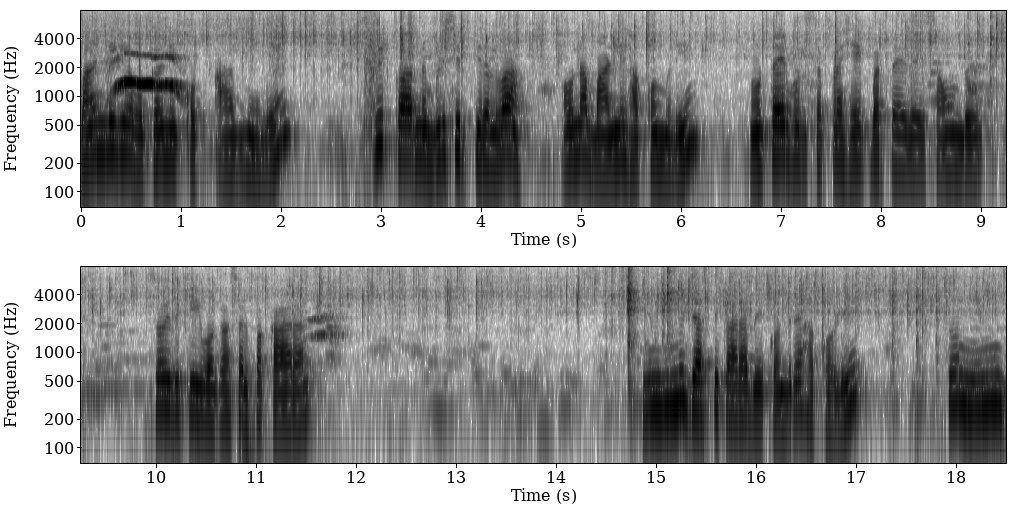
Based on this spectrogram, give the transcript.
ಬಾಣಲಿಗೆ ಒಗ್ಗರಣೆ ಕೊಟ್ಟು ಆದಮೇಲೆ ಸ್ವೀಟ್ ಕಾರ್ನ ಬಿಡಿಸಿರ್ತೀರಲ್ವ, ಅವನ್ನ ಬಾಣಲಿಗೆ ಹಾಕ್ಕೊಂಬಿಡಿ ನೋಡ್ತಾ ಇರ್ಬೋದು ಸಪ್ಪಳ ಹೇಗೆ ಇದೆ ಸೌಂಡು ಸೊ ಇದಕ್ಕೆ ಇವಾಗ ಸ್ವಲ್ಪ ಖಾರ. ನಿಮ್ಗೆ ಇನ್ನೂ ಜಾಸ್ತಿ ಖಾರ ಬೇಕು ಅಂದರೆ ಹಾಕ್ಕೊಳ್ಳಿ ಸೊ ನಿಮ್ಗೆ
